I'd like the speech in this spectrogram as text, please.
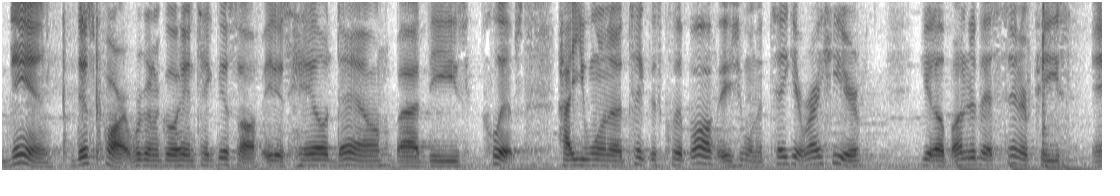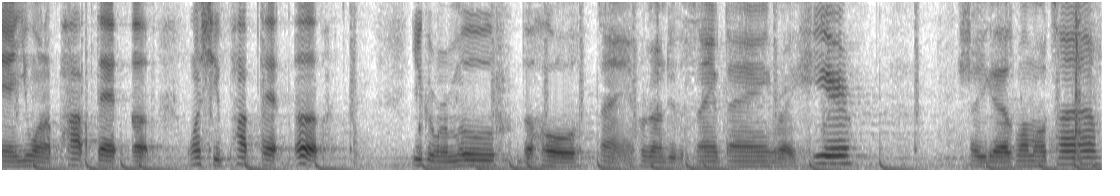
Then this part, we're gonna go ahead and take this off. It is held down by these clips. How you wanna take this clip off is you wanna take it right here, get up under that centerpiece, and you wanna pop that up. Once you pop that up, you can remove the whole thing. We're gonna do the same thing right here. Show you guys one more time.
